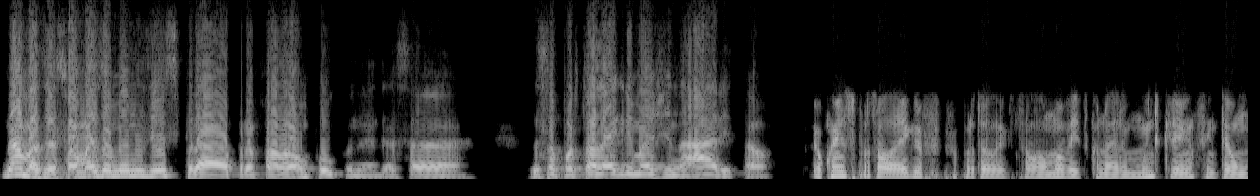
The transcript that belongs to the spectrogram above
Não, mas é só mais ou menos isso para falar um pouco, né, dessa, dessa Porto Alegre imaginária e tal. Eu conheço Porto Alegre, fui para Porto Alegre, sei lá, uma vez quando eu era muito criança, então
